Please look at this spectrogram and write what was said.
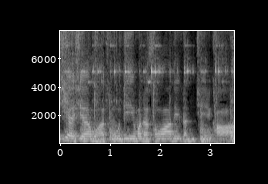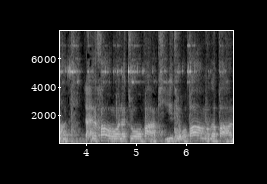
谢谢我徒弟，我这刷的人气卡，然后我这就把啤酒棒子搬。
